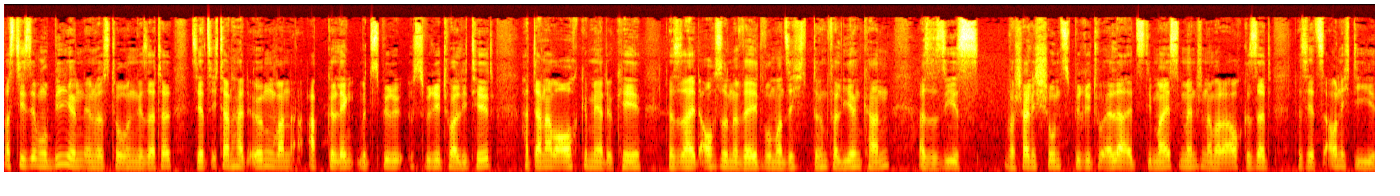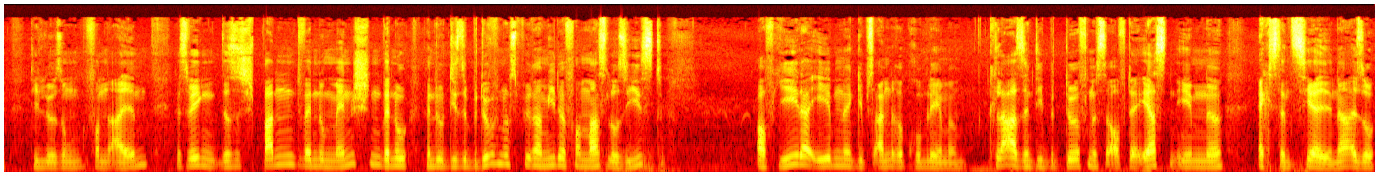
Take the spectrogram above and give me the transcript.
was diese Immobilieninvestorin gesagt hat. Sie hat sich dann halt irgendwann abgelenkt mit Spiritualität, hat dann aber auch gemerkt, okay, das ist halt auch so eine Welt, wo man sich drin verlieren kann. Also sie ist wahrscheinlich schon spiritueller als die meisten Menschen, aber auch gesagt, das ist jetzt auch nicht die, die Lösung von allem. Deswegen, das ist spannend, wenn du Menschen, wenn du, wenn du diese Bedürfnispyramide von Maslow siehst, auf jeder Ebene gibt es andere Probleme. Klar sind die Bedürfnisse auf der ersten Ebene existenziell. Ne? Also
